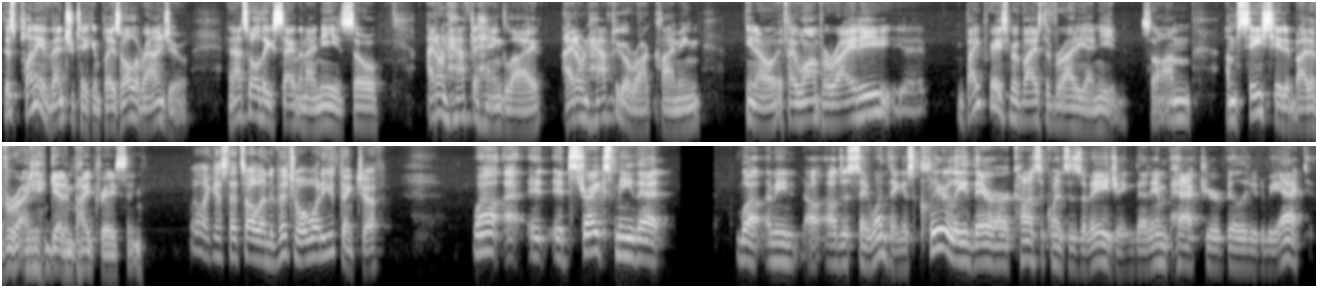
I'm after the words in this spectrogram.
There's plenty of adventure taking place all around you, and that's all the excitement I need. So I don't have to hang glide. I don't have to go rock climbing. You know, if I want variety, uh, bike racing provides the variety I need. So I'm I'm satiated by the variety I get in bike racing. Well, I guess that's all individual. What do you think, Jeff? Well, uh, it, it strikes me that well, I mean, I'll, I'll, just say one thing is clearly there are consequences of aging that impact your ability to be active.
